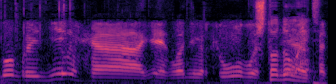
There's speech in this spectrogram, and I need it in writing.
добрый день. Э, я из Владимирской области. Что думаете?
